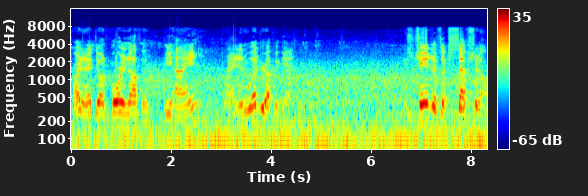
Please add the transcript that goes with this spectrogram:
Friday night doing four to nothing behind Brandon Woodruff again. His change exceptional,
